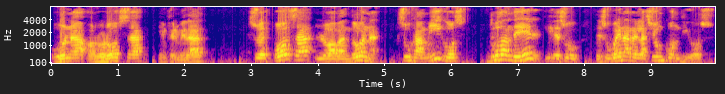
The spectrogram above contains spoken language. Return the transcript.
una horrorosa enfermedad. Su esposa lo abandona. Sus amigos dudan de él y de su, de su buena relación con Dios.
